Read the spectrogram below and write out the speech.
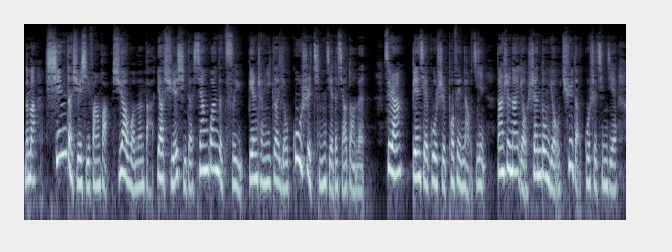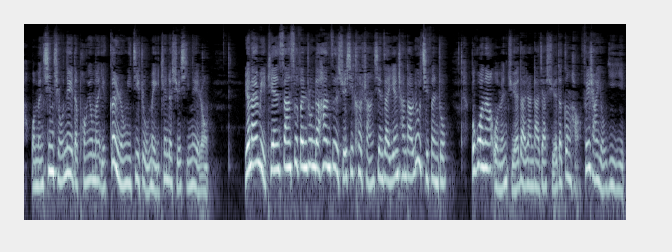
那么新的学习方法需要我们把要学习的相关的词语编成一个有故事情节的小短文。虽然编写故事颇费脑筋，但是呢，有生动有趣的故事情节，我们星球内的朋友们也更容易记住每天的学习内容。原来每天三四分钟的汉字学习课程，现在延长到六七分钟。不过呢，我们觉得让大家学得更好，非常有意义。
